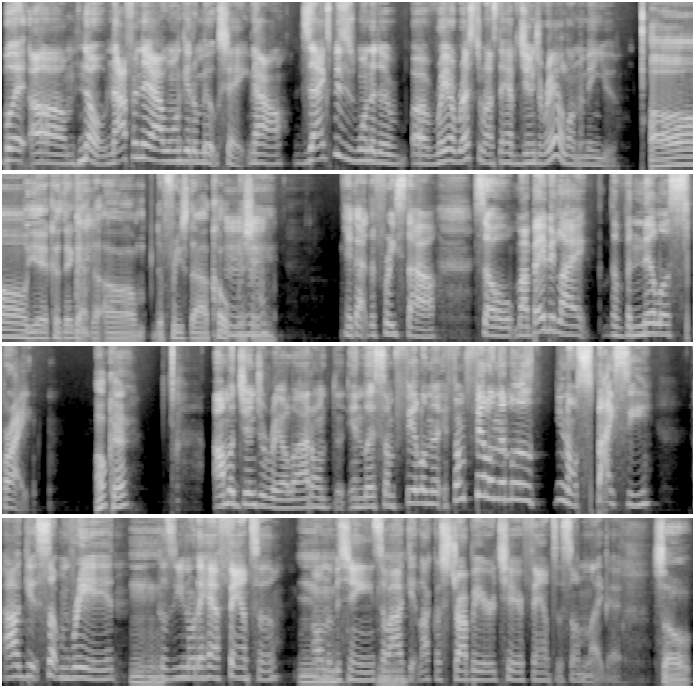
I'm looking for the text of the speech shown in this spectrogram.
But um, no, not from there. I won't get a milkshake. Now, Zaxby's is one of the uh, rare restaurants that have ginger ale on the menu. Oh yeah, because they got the um the freestyle Coke Mm-hmm. machine. They got the freestyle. So my baby like the vanilla Sprite. Okay. I'm a ginger ale. I don't unless I'm feeling it. If I'm feeling a little, you know, spicy, I'll get something red Mm-hmm. because you know they have Fanta on the machine. So I get like a strawberry cherry Fanta, something like that. So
